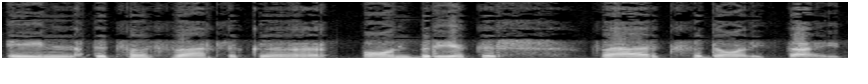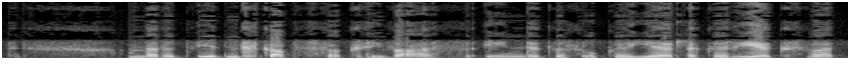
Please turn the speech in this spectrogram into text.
en dit was werklik 'n baanbrekers werk vir daardie tyd omdat dit wetenskapsfiksie was en dit was ook 'n heerlike reeks wat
